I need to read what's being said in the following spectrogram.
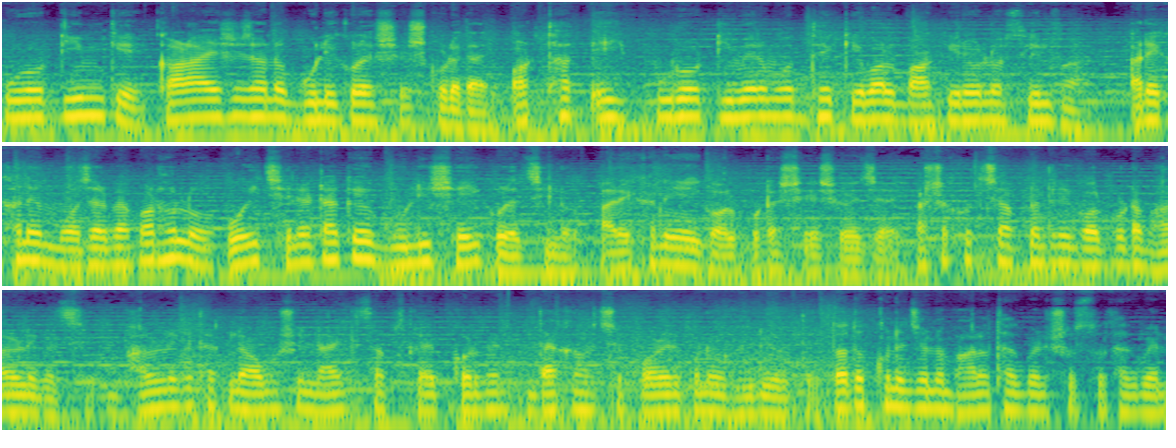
পুরো টিমকে কারা এসে যেন গুলি করে শেষ করে দেয়। অর্থাৎ এই পুরো টিমের মধ্যে কেবল বাকি রইল সিলভার। আর এখানে মজার ব্যাপার হলো, ওই ছেলেটাকে গুলি সেই করেছিল। আর এখানে এই গল্পটা শেষ হয়ে যায়। আশা করছি আপনাদের এই গল্পটা ভালো লেগেছে। ভালো লেগে থাকলে অবশ্যই লাইক সাবস্ক্রাইব করবেন। দেখা হচ্ছে পরের কোনো ভিডিওতে ততক্ষণের জন্য ভালো থাকবেন, সুস্থ থাকবেন।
